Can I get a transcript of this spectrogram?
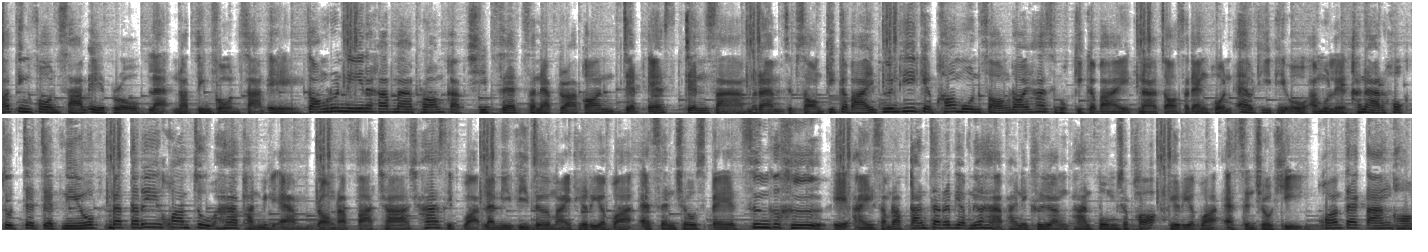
Notting Phone 3A Pro และ Notting Phone 3A 2 รุ่นนี้นะครับมาพร้อมกับชิปเซ็ต Snapdragon 7S Gen 3 RAM 12 GB พื้นที่เก็บข้อมูล 256 GB หน้าจอแสดงผล LTPO AMOLED ขนาด 6.77 นิ้ว แบตเตอรี่ความจุ 5,000 มิลลิแอมรองรับ Fast Charge 50 วัตต์ และมีฟีเจอร์ใหม่ที่เรียกว่า Essential Space ซึ่งก็คือ AI สำหรับการจัดระเบียบเนื้อหาภายในเครื่อง ผ่านปุ่มเฉพาะที่เรียกว่า Essential Key ความแตกต่างของ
